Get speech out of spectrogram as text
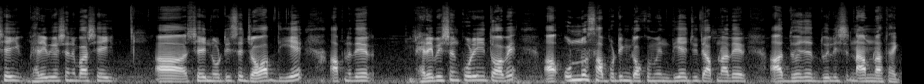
সেই ভ্যারিফিকেশান বা সেই সেই নোটিশের জবাব দিয়ে আপনাদের ভেরিফিকেশন করে নিতে হবে। অন্য সাপোর্টিং ডকুমেন্ট দিয়ে যদি আপনাদের দু হাজার নাম না থাকে।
